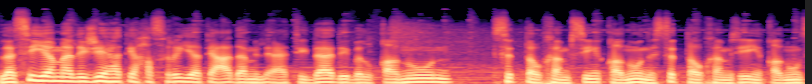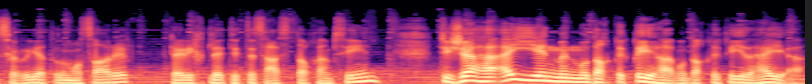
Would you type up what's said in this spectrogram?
لا سيما لجهة حصرية عدم الاعتداد بالقانون 56 قانون ال 56 قانون سرية المصارف تاريخ 3 9 56 تجاه أي من مدققيها مدققي الهيئة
